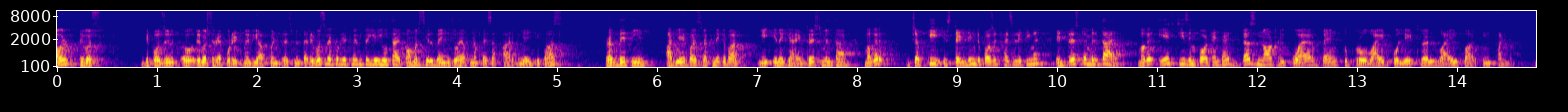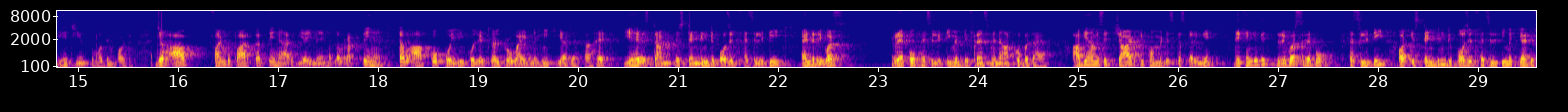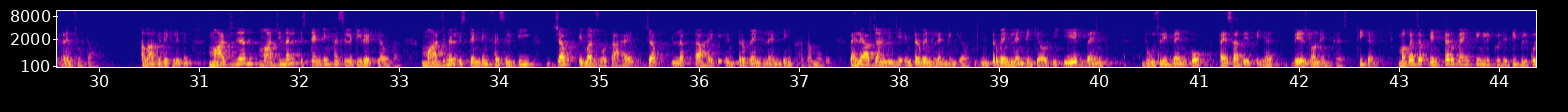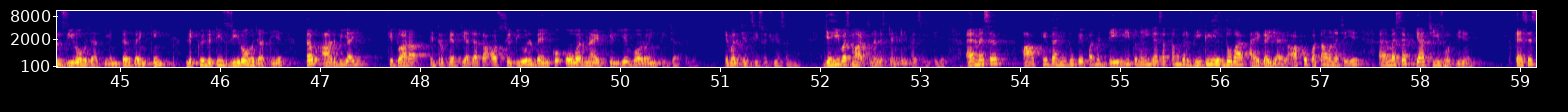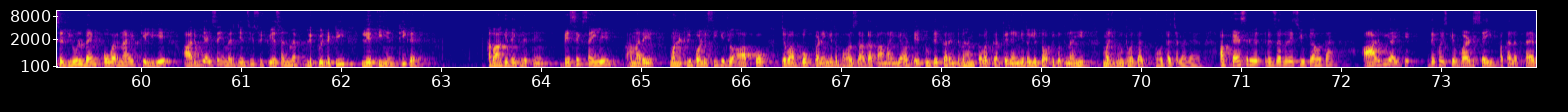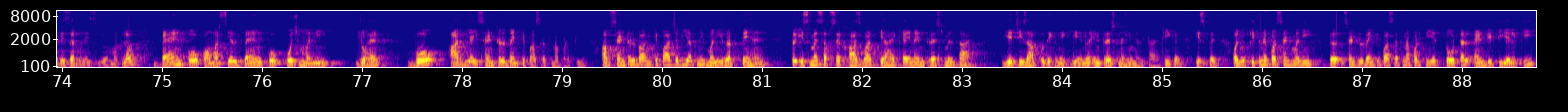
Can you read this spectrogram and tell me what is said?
और reverse deposit reverse repo rate में भी आपको इंटरेस्ट मिलता है। रिवर्स रेपो रेट में भी तो यही होता है। कमर्शियल बैंक जो है अपना पैसा आरबीआई के पास रख देती हैं। आरबीआई पास रखने के बाद ये इन्हें क्या इंटरेस्ट मिलता है? मगर जबकि स्टैंडिंग डिपॉजिट फैसिलिटी में इंटरेस्ट तो मिलता है, मगर एक चीज़ इंपॉर्टेंट है does not require bank to provide collateral while parking fund ये चीज़ बहुत इंपॉर्टेंट जब आप फंड पार्क करते हैं आरबीआई में मतलब रखते हैं, तब आपको कोई भी कोलेटरल प्रोवाइड नहीं किया जाता है। यह standing deposit facility and reverse repo facility में डिफरेंस मैंने आपको बताया। आगे हम इसे चार्ट की फॉर्म में डिस्कस करेंगे। देखेंगे कि रिवर्स रेपो फैसिलिटी और स्टैंडिंग डिपॉजिट फैसिलिटी में क्या डिफरेंस होता है। अब आगे देख लेते हैं। Marginal marginal standing facility rate क्या होता है? मार्जिनल स्टैंडिंग फैसिलिटी जब इमर्ज होता है, जब लगता है कि इंटरबैंक लैंडिंग खत्म हो गई। पहले आप जान लीजिए इंटरबैंक लैंडिंग क्या होती है। इंटरबैंक लैंडिंग क्या होती है? एक बैंक दूसरी बैंक को पैसा देती है बेस्ड ऑन इंटरेस्ट ठीक है? मगर जब इंटर बैंकिंग लिक्विडिटी बिल्कुल ज़ीरो हो जाती है इंटर बैंकिंग लिक्विडिटी ज़ीरो हो जाती है, तब आरबीआई के द्वारा इंटरफेयर किया जाता है और शेड्यूल बैंक को ओवरनाइट के लिए बोरोइंग दी जाती है इमरजेंसी सिचुएशन में। यही बस मार्जिनल स्टैंडिंग फैसिलिटी है। एमएसएफ आपके द हिंदू पेपर में डेली तो नहीं कह सकता, मगर वीकली एक दो बार आएगा ही आएगा। आपको पता होना चाहिए एमएसएफ क्या चीज़ होती है? कैसे शेड्यूल बैंक ओवरनाइट के लिए आरबीआई से इमरजेंसी सिचुएशन में लिक्विडिटी लेती है, ठीक है? अब आगे देख लेते हैं। बेसिक्स हैं ये, हमारे मॉनिटरी पॉलिसी के, जो आपको जब आप बुक पढ़ेंगे तो बहुत ज़्यादा काम आएँगे और डे टू डे करंट में हम कवर करते जाएँगे तो ये टॉपिक उतना ही मज़बूत होता होता चला जाएगा। अब कैसे रिज़र्व रेशियो क्या होता है? आरबीआई के, देखो इसके वर्ड से ही पता लगता है रिज़र्व रेशियो मतलब बैंक को कॉमर्शियल बैंक को कुछ मनी जो है, वो आरबीआई सेंट्रल बैंक के पास रखना पड़ती है। अब सेंट्रल बैंक के पास जब ये अपनी मनी रखते हैं तो इसमें सबसे खास बात क्या है? क्या इन्हें इंटरेस्ट मिलता है? ये चीज़ आपको देखने की है इंटरेस्ट नहीं मिलता है ठीक है? इस पर और ये कितने परसेंट मनी सेंट्रल बैंक के पास रखना पड़ती है? टोटल एनडीटीएल की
